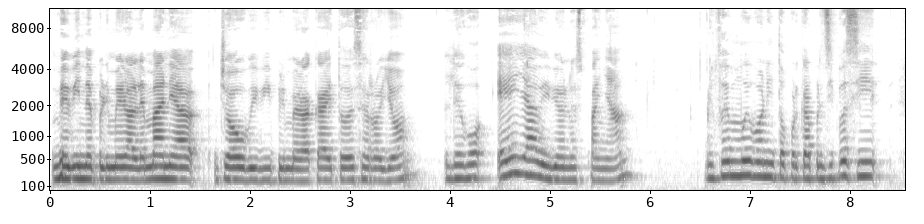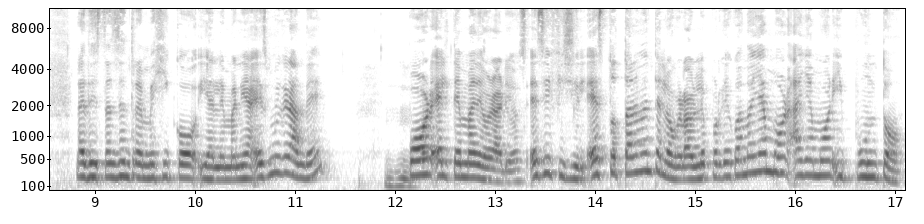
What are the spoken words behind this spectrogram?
me vine primero a Alemania, yo viví primero acá y todo ese rollo. Luego ella vivió en España y fue muy bonito porque al principio sí, la distancia entre México y Alemania es muy grande, por el tema de horarios. Es difícil, es totalmente lograble porque cuando hay amor, hay amor y punto.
